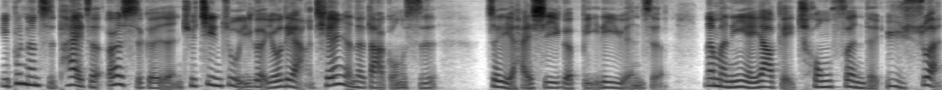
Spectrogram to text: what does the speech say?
你不能只派着二十个人去进驻一个有两千人的大公司，这也还是一个比例原则。那么你也要给充分的预算，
